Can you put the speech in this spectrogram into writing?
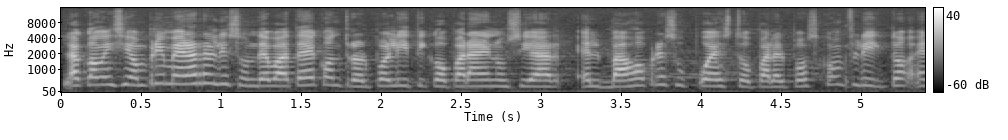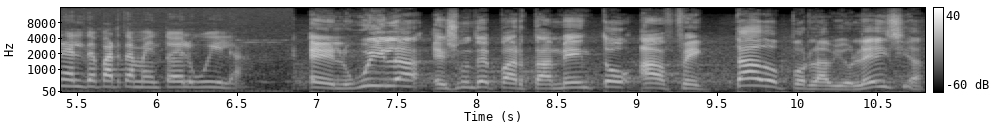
La Comisión Primera realizó un debate de control político para denunciar el bajo presupuesto para el postconflicto en el departamento del Huila. El Huila es un departamento afectado por la violencia,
